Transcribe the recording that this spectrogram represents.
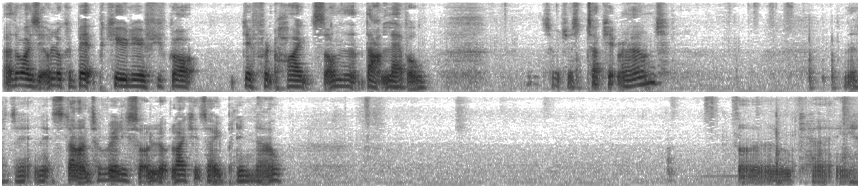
Otherwise it will look a bit peculiar if you've got different heights on the, that level. So just tuck it round. That's it, and it's starting to really sort of look like it's opening now. Okay.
